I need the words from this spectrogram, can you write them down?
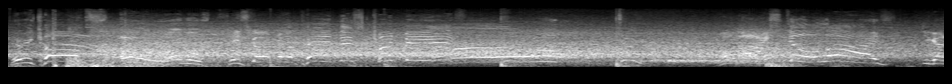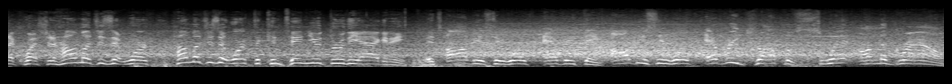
Here he comes. Oh, almost. He's going for the pin. This could be it. Oh, oh my, still alive. You got a question, how much is it worth? How much is it worth to continue through the agony? It's obviously worth everything. Obviously worth every drop of sweat on the ground.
